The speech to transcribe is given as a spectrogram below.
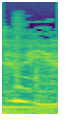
to you.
